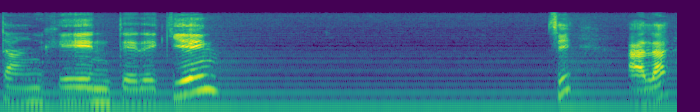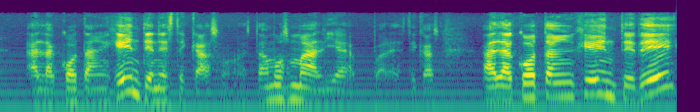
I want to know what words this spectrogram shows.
tangente de quién? ¿Sí? A la, a la cotangente en este caso. Estamos mal ya para este caso. A la cotangente de...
